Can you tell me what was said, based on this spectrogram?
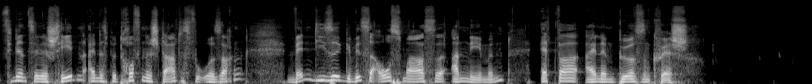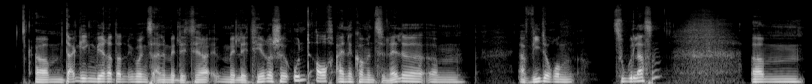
finanzielle Schäden eines betroffenen Staates verursachen, wenn diese gewisse Ausmaße annehmen, etwa einen Börsencrash. Ähm, dagegen wäre dann übrigens eine Militär, militärische und auch eine konventionelle ähm, Erwiderung zugelassen. Ähm,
